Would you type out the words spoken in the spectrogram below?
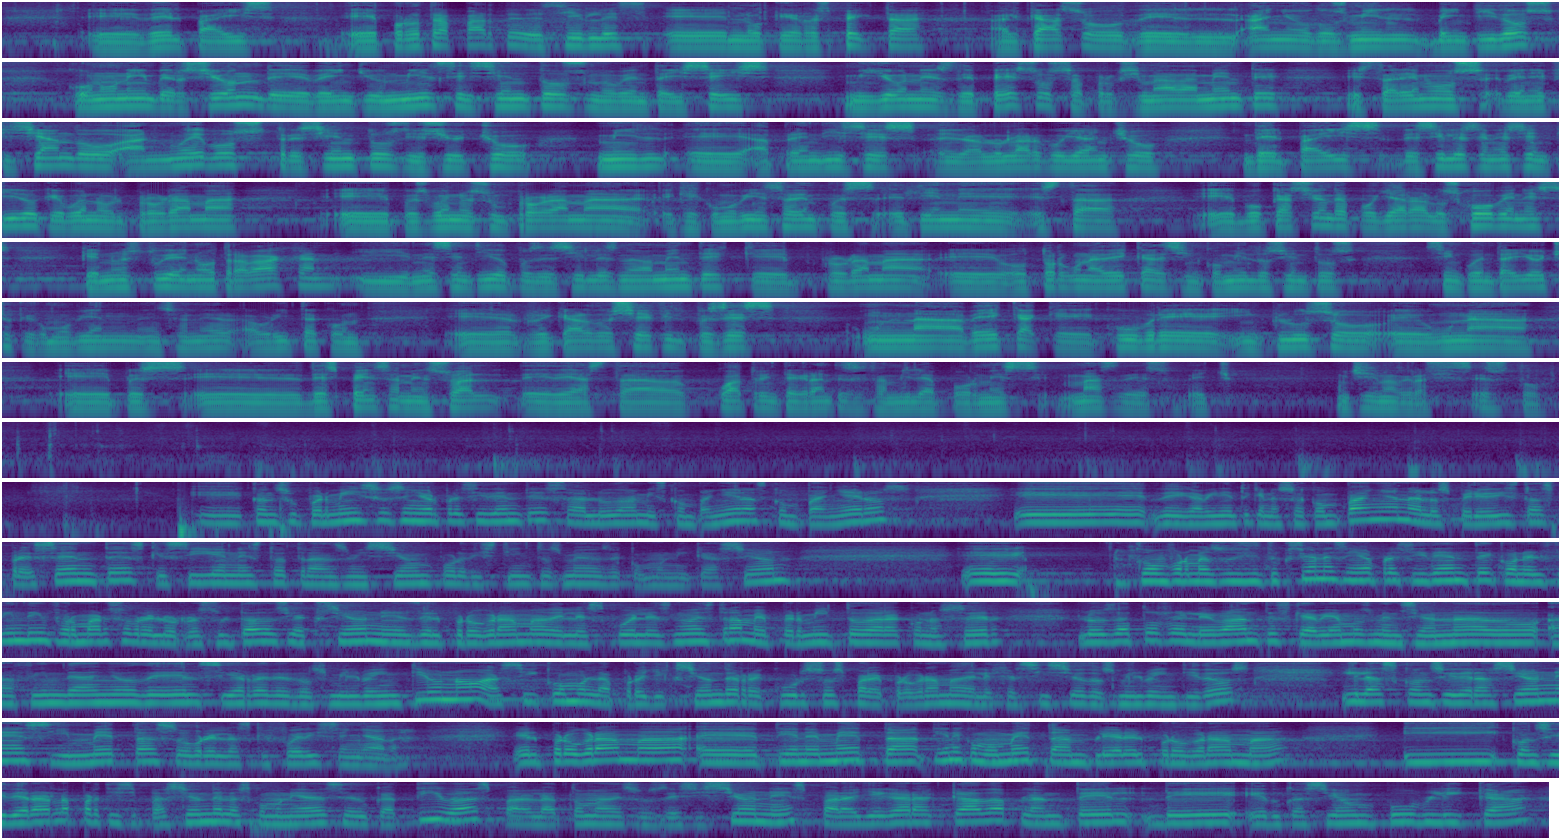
eh, del país. Eh, por otra parte, decirles eh, en lo que respecta al caso del año 2022, con una inversión de 21.696 millones de pesos aproximadamente, estaremos beneficiando a nuevos 318 mil eh, aprendices eh, a lo largo y ancho del país. Decirles en ese sentido que bueno el programa eh, pues bueno es un programa que como bien saben pues tiene esta vocación de apoyar a los jóvenes que no estudian o trabajan y en ese sentido pues decirles nuevamente que el programa otorga una beca de 5.258 que como bien mencioné ahorita con Ricardo Sheffield pues es una beca que cubre incluso una eh, pues eh, despensa mensual de, hasta cuatro integrantes de familia por mes, más de eso, de hecho. Muchísimas gracias. Eso es todo. Eh, con su permiso, señor presidente, saludo a mis compañeras, compañeros de gabinete que nos acompañan, a los periodistas presentes que siguen esta transmisión por distintos medios de comunicación. Conforme a sus instrucciones, señor presidente, con el fin de informar sobre los resultados y acciones del programa de la Escuela es Nuestra, me permito dar a conocer los datos relevantes que habíamos mencionado a fin de año del cierre de 2021, así como la proyección de recursos para el programa del ejercicio 2022 y las consideraciones y metas sobre las que fue diseñada. El programa eh, tiene meta, tiene como meta ampliar el programa y considerar la participación de las comunidades educativas para la toma de sus decisiones, para llegar a cada plantel de educación pública,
